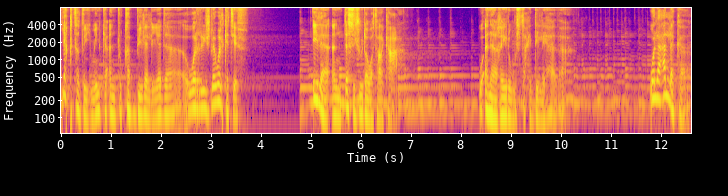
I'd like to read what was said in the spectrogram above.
يقتضي منك أن تقبل اليد والرجل والكتف إلى أن تسجد وتركع. وأنا غير مستعد لهذا. ولعلك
